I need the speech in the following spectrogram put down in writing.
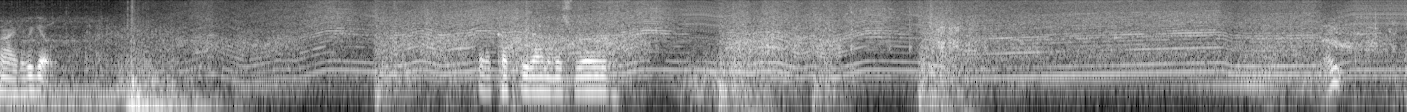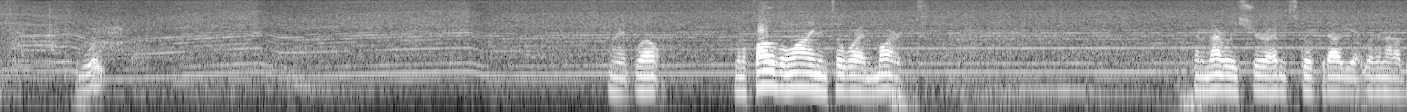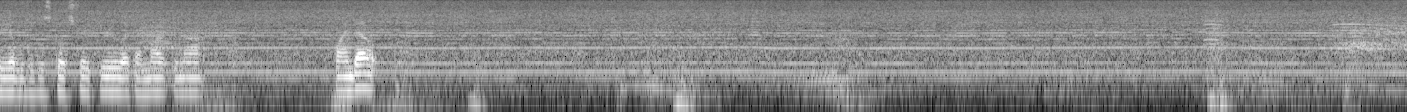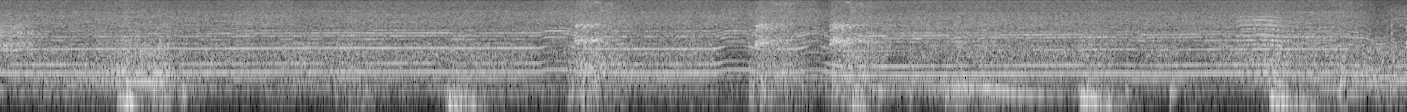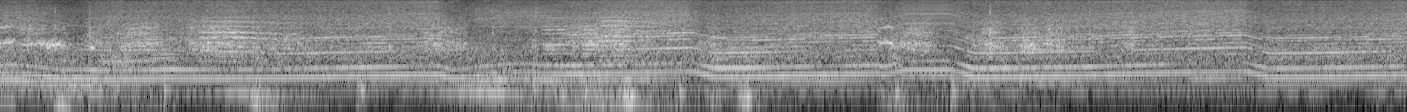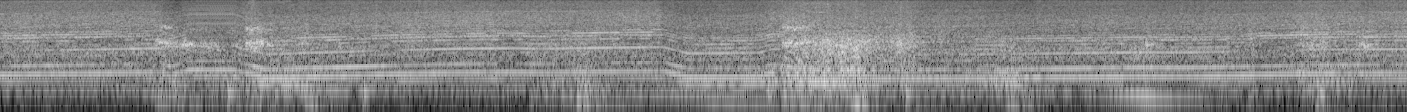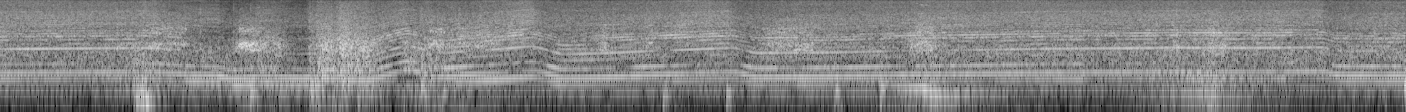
Alright, here we go. Gotta cut through down to this road. Right. Whoa. Alright, well, I'm to follow the line until where I'm marked. And I'm not really sure, I haven't scoped it out yet, whether or not I'll be able to just go straight through like I marked or not. Find out.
